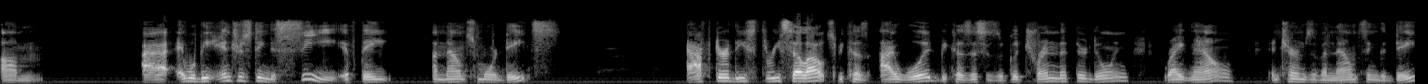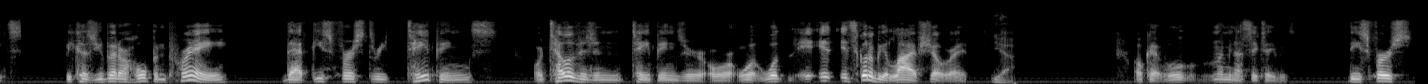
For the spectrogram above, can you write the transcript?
Um, I, it would be interesting to see if they announce more dates after these three sellouts because I would because this is a good trend that they're doing right now in terms of announcing the dates because you better hope and pray that these first three tapings or television tapings or or what what it, it's going to be a live show, right? Yeah. Okay, well, let me not say tapings. These first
